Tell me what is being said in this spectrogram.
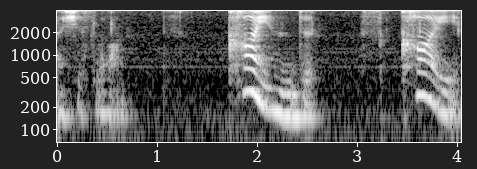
наші слова. Kind, sky,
